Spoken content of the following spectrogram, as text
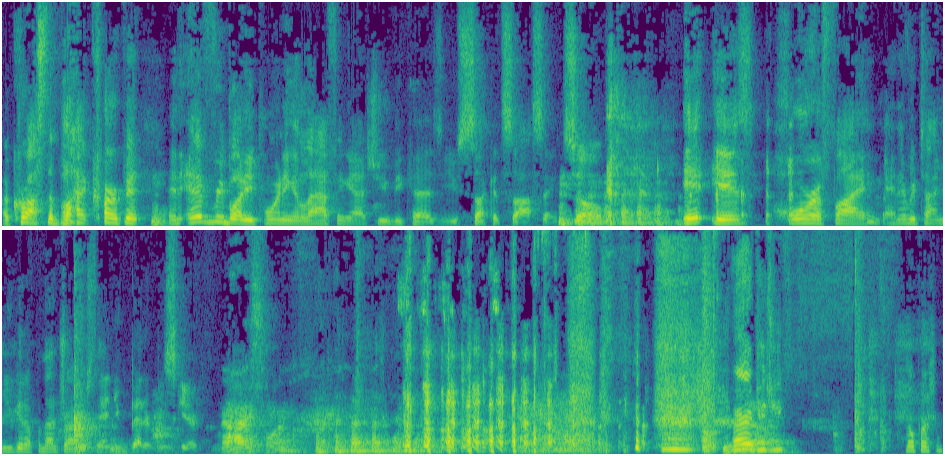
across the black carpet and everybody pointing and laughing at you because you suck at saucing. So it is horrifying. And every time you get up on that driver's stand, you better be scared. Nice one. All right, PG. No pressure.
